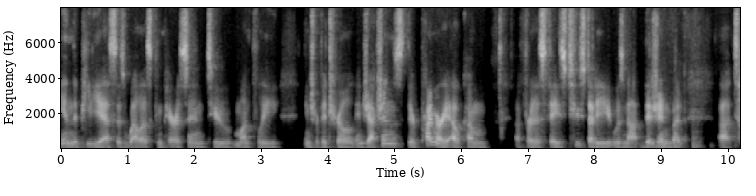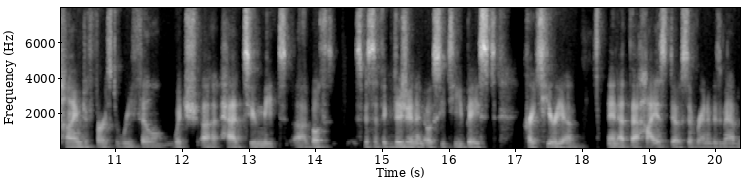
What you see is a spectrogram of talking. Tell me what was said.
in the PDS as well as comparison to monthly intravitreal injections. Their primary outcome uh, for this phase two study was not vision, but uh, time to first refill, which uh, had to meet uh, both specific vision and OCT based criteria. And at the highest dose of ranibizumab,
